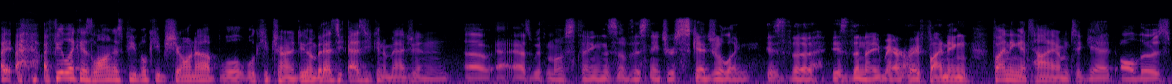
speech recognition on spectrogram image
I, I feel like as long as people keep showing up, we'll we'll keep trying to do them. But as as you can imagine, uh, as with most things of this nature, scheduling is the is the nightmare, right? Finding finding a time to get all those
